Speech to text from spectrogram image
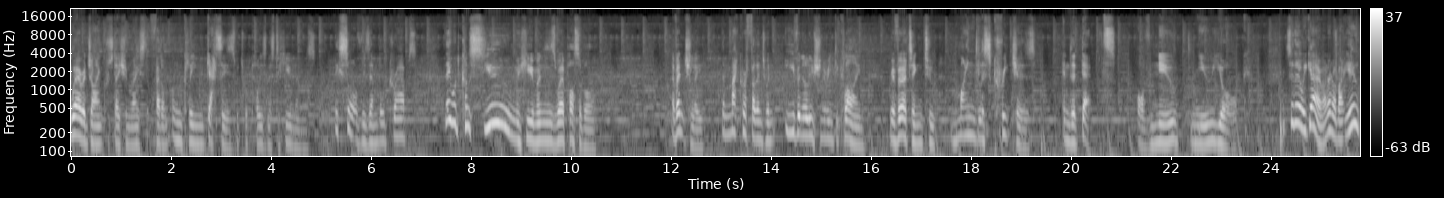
were a giant crustacean race that fed on unclean gases which were poisonous to humans. They sort of resembled crabs. They would consume humans where possible. Eventually, the Macra fell into an even evolutionary decline, reverting to mindless creatures in the depths of New New York. So there we go. I don't know about you,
